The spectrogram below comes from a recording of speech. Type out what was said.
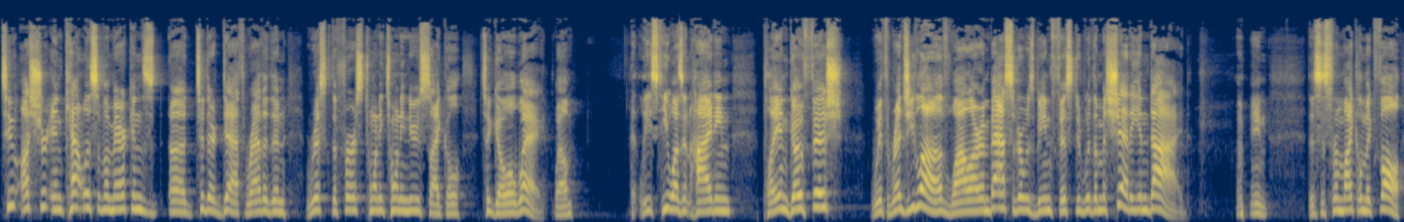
to usher in countless of Americans uh, to their death rather than risk the first 2020 news cycle to go away. Well, at least he wasn't hiding, playing go fish with Reggie Love while our ambassador was being fisted with a machete and died. I mean, this is from Michael McFaul.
